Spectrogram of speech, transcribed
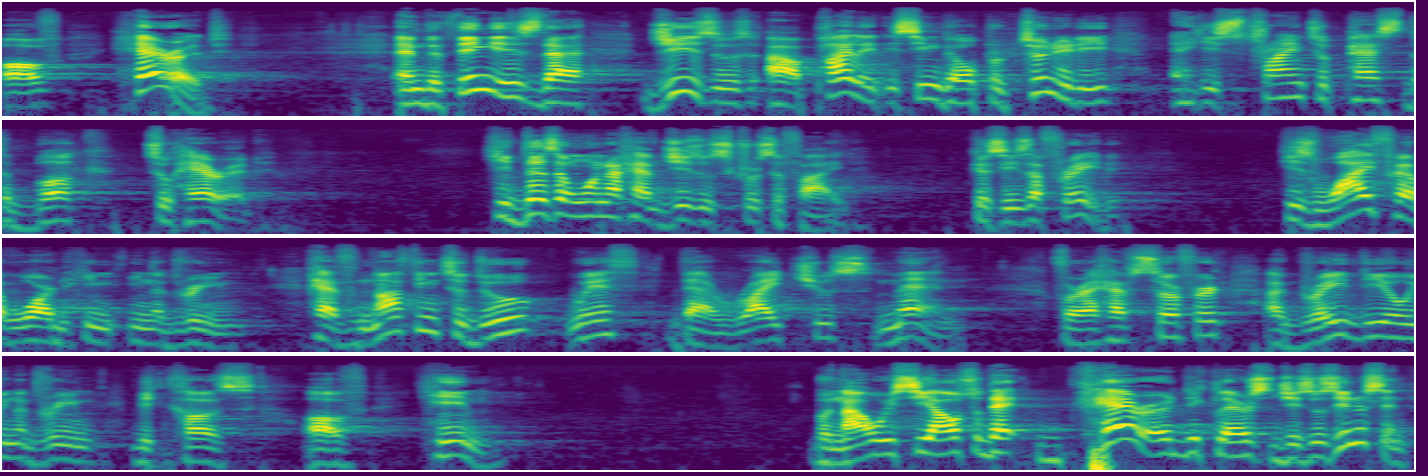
of Herod. And the thing is that Jesus, uh, Pilate, is seeing the opportunity and he's trying to pass the buck to Herod. He doesn't want to have Jesus crucified because he's afraid. His wife had warned him in a dream Have nothing to do with that righteous man, for I have suffered a great deal in a dream because of him. But now we see also that Herod declares Jesus innocent.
